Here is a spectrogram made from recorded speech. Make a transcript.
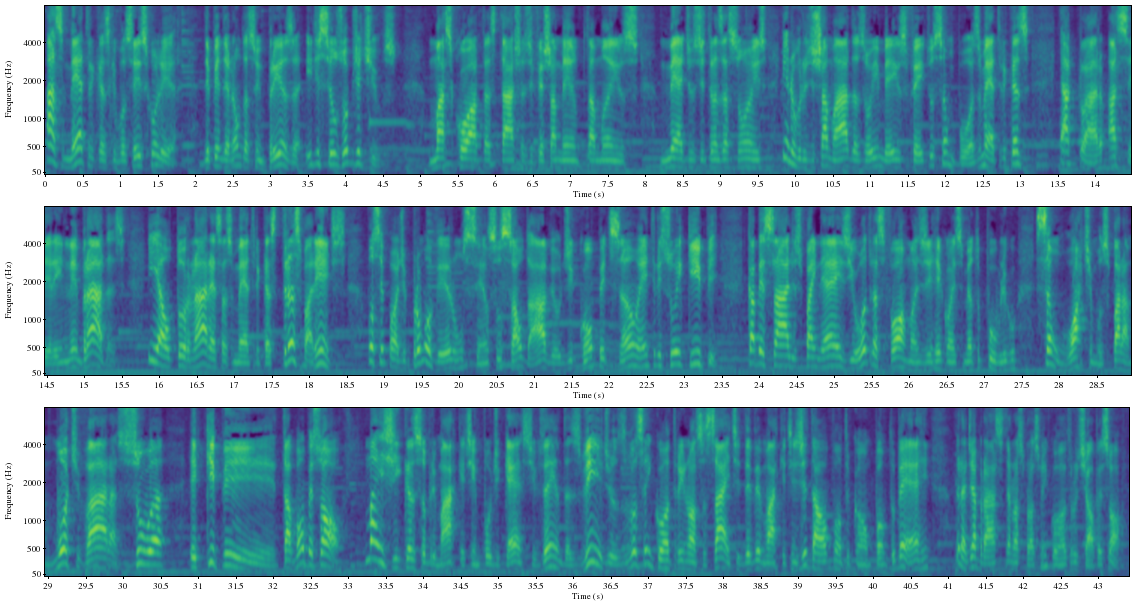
As métricas que você escolher dependerão da sua empresa e de seus objetivos mascotas, taxas de fechamento, tamanhos médios de transações e número de chamadas ou e-mails feitos são boas métricas, é claro, a serem lembradas. E ao tornar essas métricas transparentes, você pode promover um senso saudável de competição entre sua equipe. Cabeçalhos, painéis e outras formas de reconhecimento público são ótimos para motivar a sua equipe. Tá bom, pessoal? Mais dicas sobre marketing, podcast, vendas, vídeos você encontra em nosso site dvmarketingdigital.com.br. grande abraço, até nosso próximo encontro. Tchau, pessoal.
